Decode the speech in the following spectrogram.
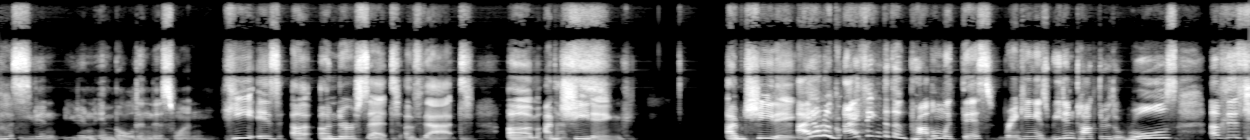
reasons. put, you didn't. You didn't embolden this one. he is a underset of that. Um, I'm That's- cheating. I'm cheating. I don't agree. I think that the problem with this ranking is we didn't talk through the rules of this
